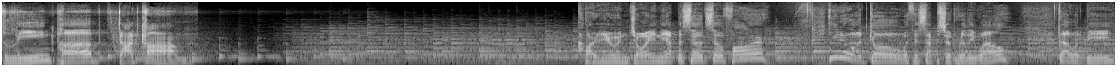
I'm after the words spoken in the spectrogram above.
leanpub.com. Are you enjoying the episode so far? You know what would go with this episode really well? That would be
